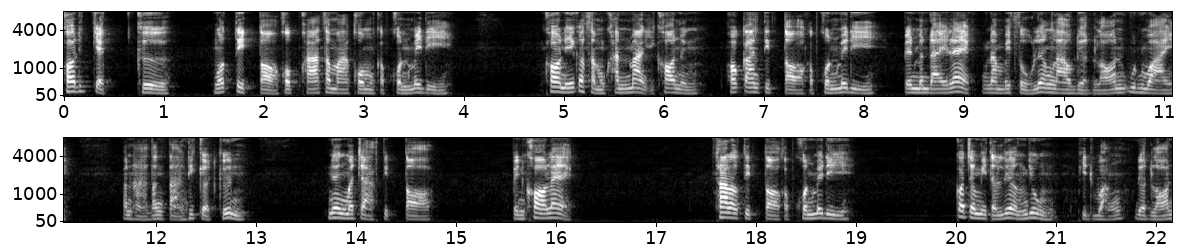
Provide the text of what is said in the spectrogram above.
ข้อที่ 7 คืองดติดต่อคบค้าสมาคมกับคนไม่ดี ข้อนี้ก็สำคัญมากอีกข้อหนึ่ง เพราะการติดต่อกับคนไม่ดี เป็นบันไดแรกนำไปสู่เรื่องราวเดือดร้อนวุ่นวาย ปัญหาต่างๆที่เกิดขึ้น เนื่องมาจากติดต่อ เป็นข้อแรก ถ้าเราติดต่อกับคนไม่ดี ก็จะมีแต่เรื่องยุ่ง ผิดหวัง เดือดร้อน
